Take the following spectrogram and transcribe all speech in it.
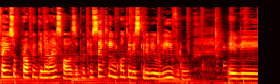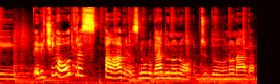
fez o próprio Guimarães Rosa, porque eu sei que enquanto ele escrevia o livro, ele, ele tinha outras palavras no lugar do, nono, do nonada.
